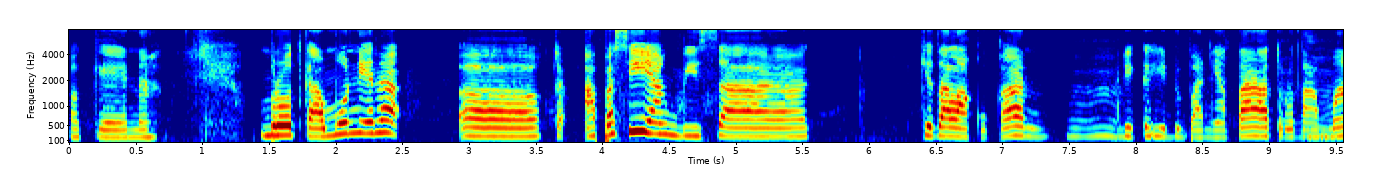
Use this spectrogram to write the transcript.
Oke, nah menurut kamu nih Ra, ke- apa sih yang bisa kita lakukan Mm-mm. di kehidupan nyata, terutama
